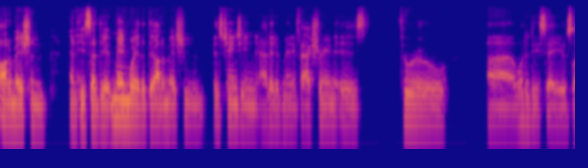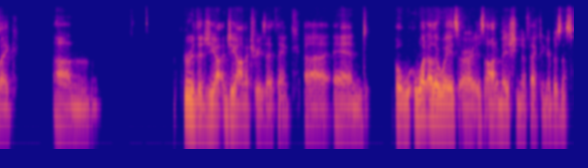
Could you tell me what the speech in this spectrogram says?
automation and he said the main way that the automation is changing additive manufacturing is through uh, what did he say? He was like um, through the ge- geometries i think uh, and but w- what other ways are is automation affecting your business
